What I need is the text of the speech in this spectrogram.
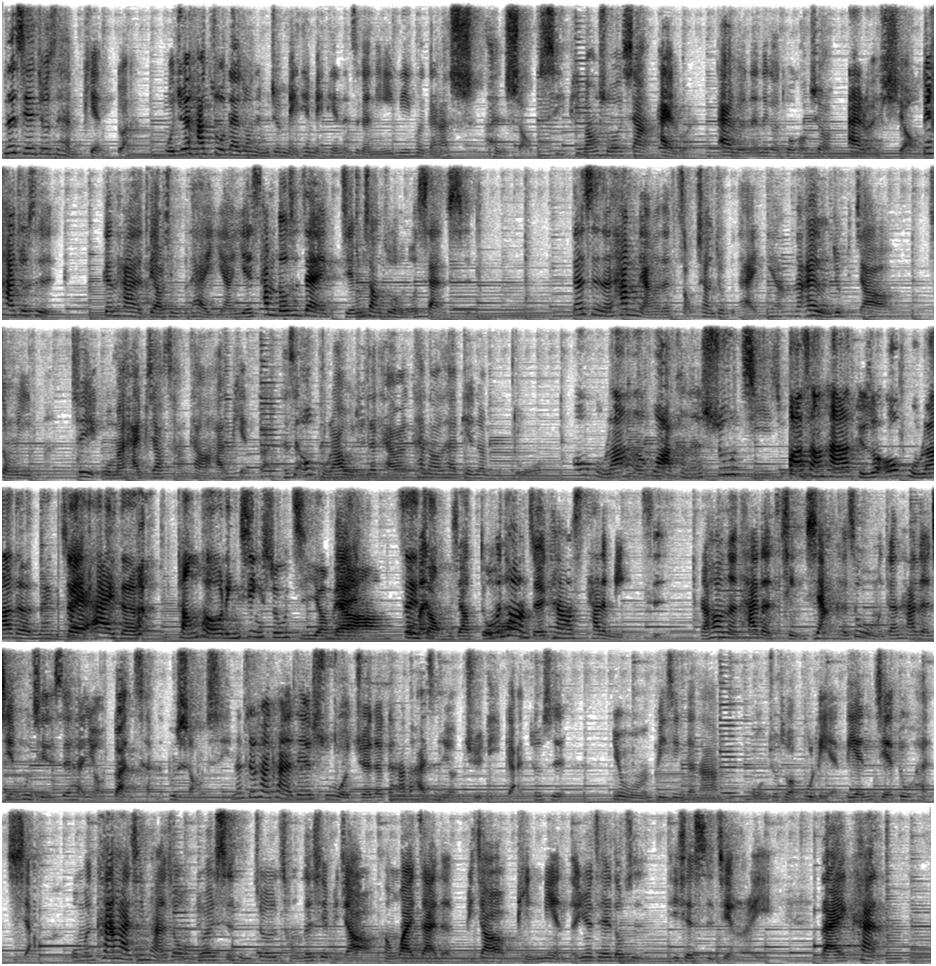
那些就是很片段。我觉得他做带状节目，就每天每天的这个，你一定会跟他很熟悉。比方说像艾伦，艾伦的那个脱口秀，艾伦秀，因为他就是跟他的调性不太一样，也他们都是在节目上做很多善事。但是呢，他们两个的走向就不太一样。那艾伦就比较综艺嘛，所以我们还比较常看到他的片段。可是欧普拉，我觉得在台湾看到他的片段不多。欧普拉的话，可能书籍画上他，比如说欧普拉的那个最爱的床头灵性书籍有没有？这种比较多。我们通常只会看到是他的名字，然后呢，他的形象。可是我们跟他的节目其实是很有断层的，不熟悉。那就算看了这些书，我觉得跟他都还是很有距离感，就是。因为我们毕竟跟他，我就说不连，连结度很小。我们看他的星盘的时候，我们就会试图就是从这些比较很外在的、比较平面的，因为这些都是一些事件而已，来看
